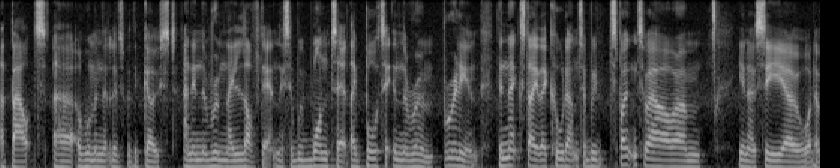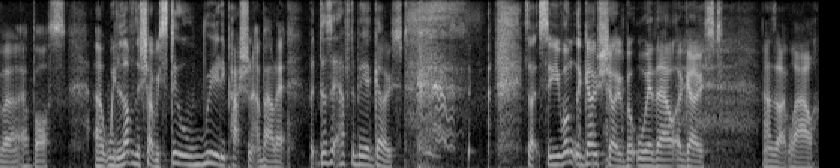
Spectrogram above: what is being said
about uh, a woman that lives with a ghost and in the room they loved it and they said we want it they bought it in the room brilliant the next day they called up and said we've spoken to our um, you know CEO or whatever our boss. Uh, we love the show. We're still really passionate about it. But does it have to be a ghost? It's like so you want the ghost show but without a ghost. I was like wow.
